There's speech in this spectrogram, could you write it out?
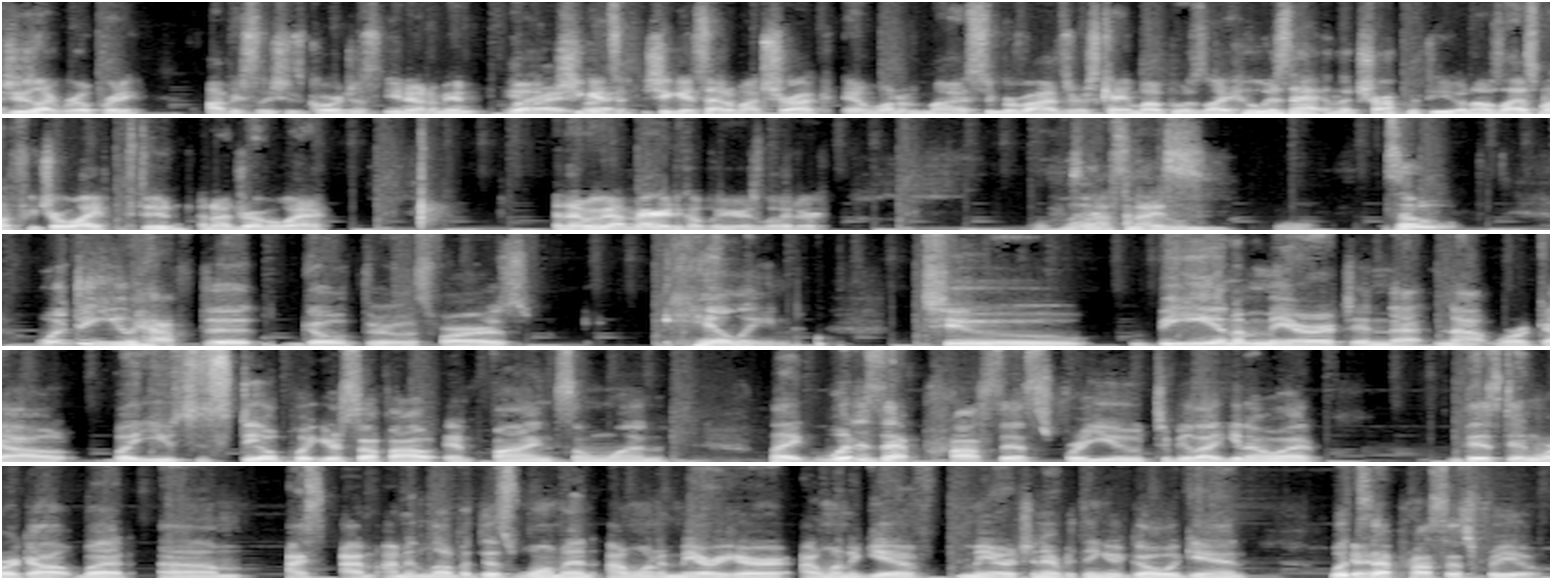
she was like real pretty. Obviously, she's gorgeous. You know what I mean? But right, she gets right. she gets out of my truck, and one of my supervisors came up who was like, "Who is that in the truck with you?" And I was like, "That's my future wife, dude." And I drove away. And then we got married a couple of years later. What, that's nice. um, so, what do you have to go through as far as healing to be in a marriage and that not work out, but you should still put yourself out and find someone? Like, what is that process for you to be like, you know what, this didn't work out, but um, I, I'm, I'm in love with this woman. I want to marry her. I want to give marriage and everything a go again. What's Yeah. that process for you?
